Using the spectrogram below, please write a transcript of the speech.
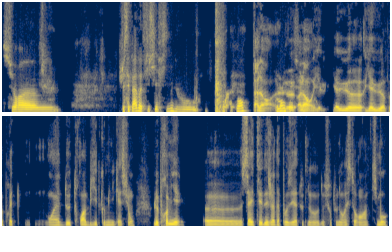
sur euh, je sais pas, votre fichier feed ou concrètement Alors, euh, alors il y, a eu, euh, il y a eu à peu près ouais, deux, trois billets de communication. Le premier, euh, ça a été déjà d'apposer à toutes nos, de, surtout nos restaurants un petit mot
